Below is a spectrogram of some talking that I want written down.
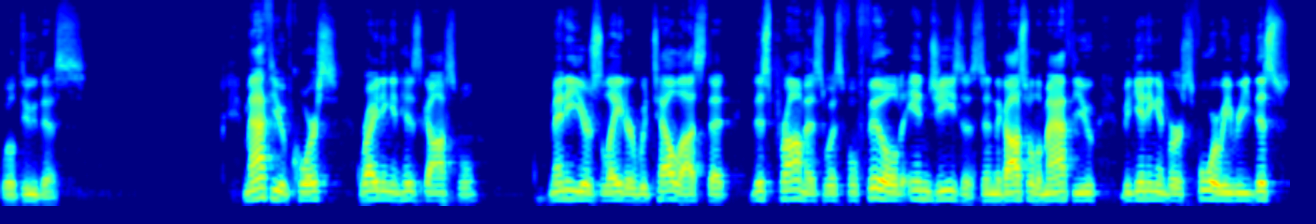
will do this. Matthew, of course, writing in his gospel many years later, would tell us that this promise was fulfilled in Jesus. In the Gospel of Matthew, beginning in verse 4, we read this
